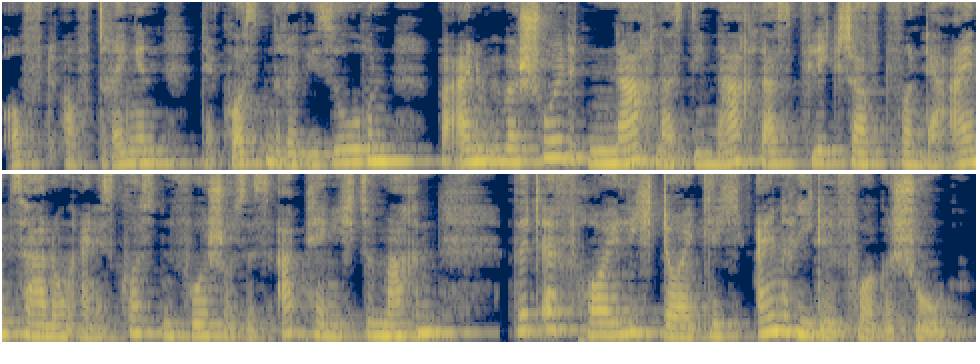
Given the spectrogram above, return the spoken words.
oft auf Drängen der Kostenrevisoren, bei einem überschuldeten Nachlass die Nachlasspflegschaft von der Einzahlung eines Kostenvorschusses abhängig zu machen, wird erfreulich deutlich ein Riegel vorgeschoben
